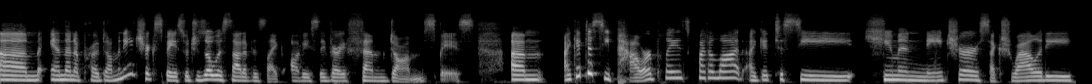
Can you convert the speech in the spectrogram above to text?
um, and then a pro dominatrix space which is always thought of as like obviously very fem dom space. Um, i get to see power plays quite a lot. I get to see human nature sexuality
